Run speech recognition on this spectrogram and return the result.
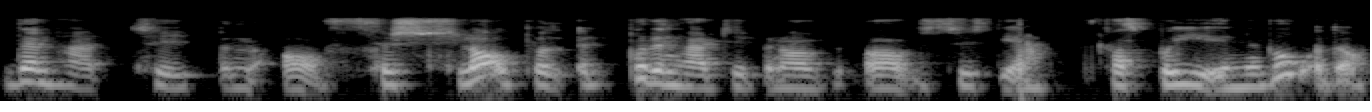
den här typen av förslag på, på den här typen av, av system, fast på EU-nivå då.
